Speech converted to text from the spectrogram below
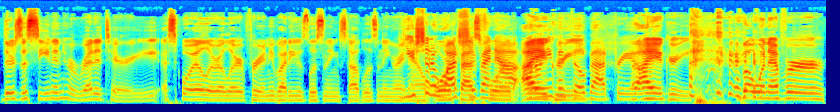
there's a scene in Hereditary. A spoiler alert for anybody who's listening. Stop listening right you now. You should have watched it by forward. now i, don't agree. even feel bad for you I agree. but whenever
